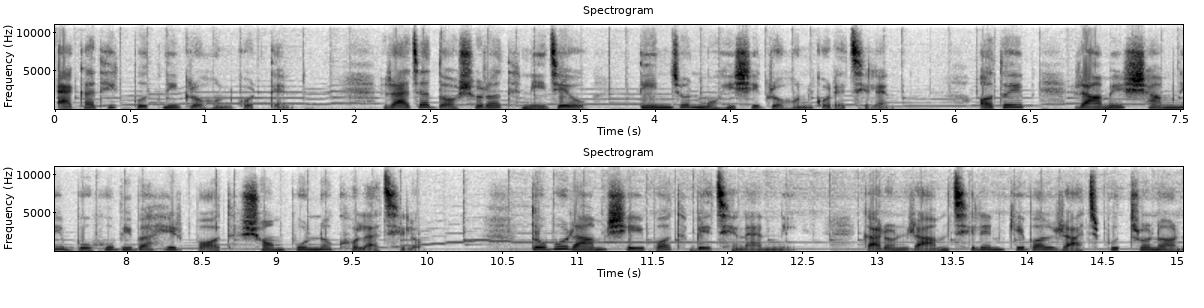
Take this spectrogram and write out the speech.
একাধিক পত্নী গ্রহণ করতেন। রাজা দশরথ নিজেও তিনজন মহিষী গ্রহণ করেছিলেন। অতএব রামের সামনে বহু বিবাহের পথ সম্পূর্ণ খোলা ছিল। তবু রাম সেই পথ বেছে নেননি। কারণ রাম ছিলেন কেবল রাজপুত্র নন,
